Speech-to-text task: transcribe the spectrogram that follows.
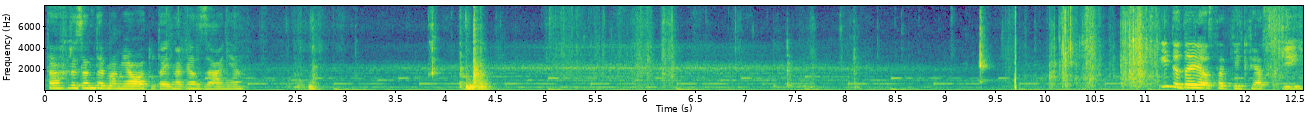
ta chryzantema miała tutaj nawiązanie. Dodaję ostatnie kwiatki.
